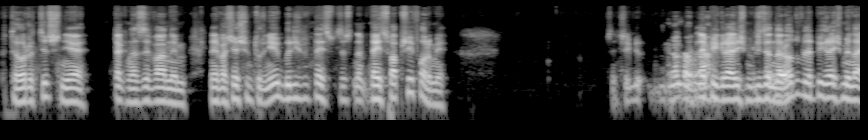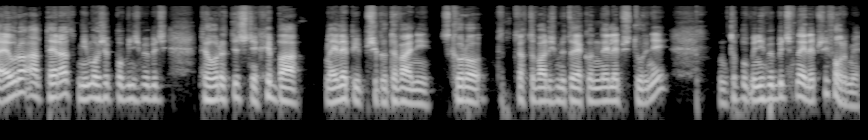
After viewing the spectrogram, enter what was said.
w teoretycznie tak nazywanym najważniejszym turnieju byliśmy w najsłabszej formie. W sensie, No dobra. lepiej graliśmy w Lidze Narodów, lepiej graliśmy na Euro, a teraz, mimo że powinniśmy być teoretycznie chyba najlepiej przygotowani, skoro traktowaliśmy to jako najlepszy turniej, no to powinniśmy być w najlepszej formie.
